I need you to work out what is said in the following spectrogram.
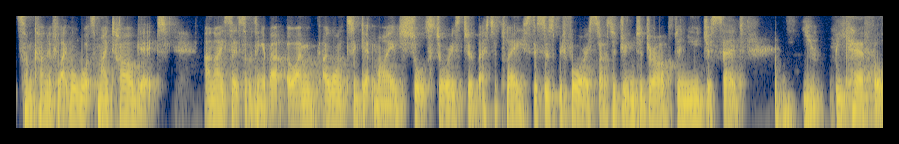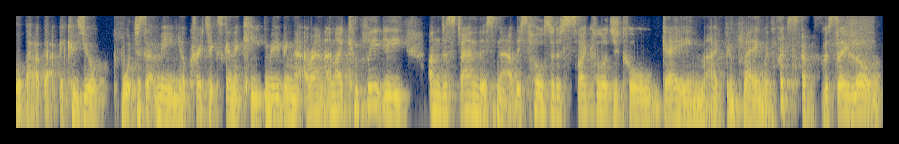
some kind of like, well, what's my target? And I said something about, oh, I'm I want to get my short stories to a better place. This was before I started Dream to Draft, and you just said, you be careful about that because you're what does that mean? Your critic's going to keep moving that around. And i completely understand this now this whole sort of psychological game i've been playing with myself for so long.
